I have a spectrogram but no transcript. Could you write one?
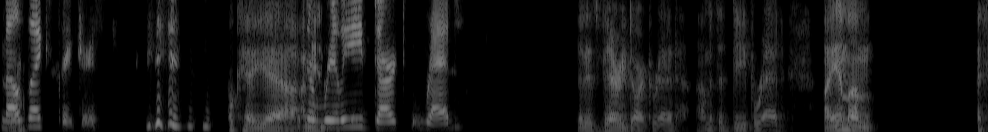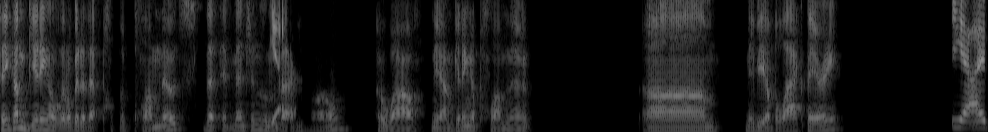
Smells like grape juice. Okay, yeah. It's I a mean, really dark red. it is very dark red. Um, it's a deep red. I am um I think I'm getting a little bit of that the plum notes that it mentions on the Yes. back of the bottle. Oh wow. Yeah, I'm getting a plum note. Um, maybe a blackberry. Yeah, I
